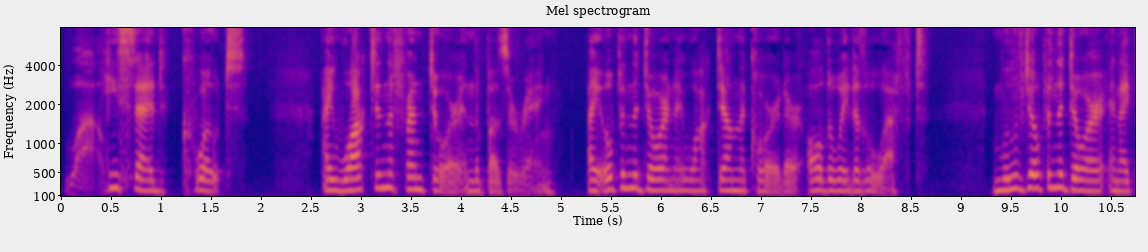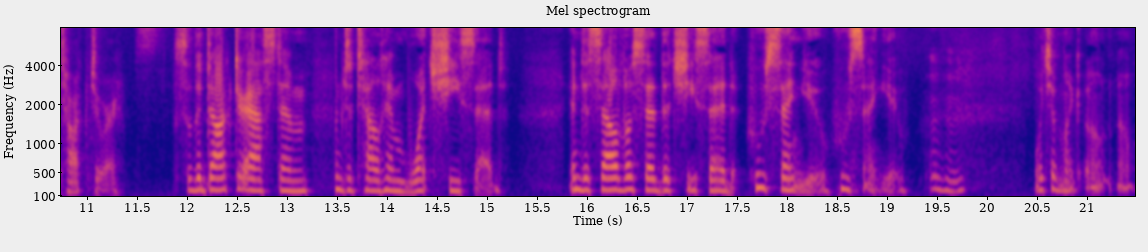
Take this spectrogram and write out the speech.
Wow. He said, quote, I walked in the front door and the buzzer rang. I opened the door and I walked down the corridor all the way to the left. Moved open the door and I talked to her. So the doctor asked him to tell him what she said. And DeSalvo said that she said, Who sent you? Who sent you? Mm-hmm. Which I'm like, Oh no.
